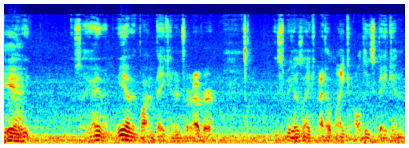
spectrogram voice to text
Yeah. we, it's like I haven't we haven't bought bacon in forever. It's because like I don't like all these bacon.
